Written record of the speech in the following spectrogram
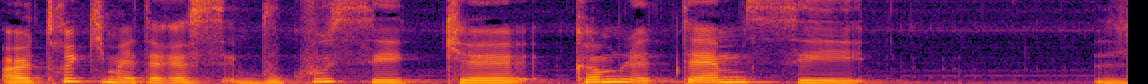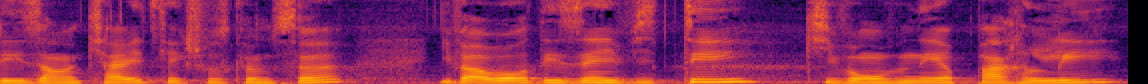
un truc qui m'intéresse beaucoup, c'est que comme le thème, c'est les enquêtes, quelque chose comme ça, il va y avoir des invités qui vont venir parler,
